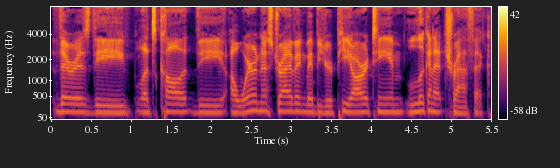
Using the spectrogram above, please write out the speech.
There is the let's call it the awareness driving, maybe your PR team looking at traffic.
